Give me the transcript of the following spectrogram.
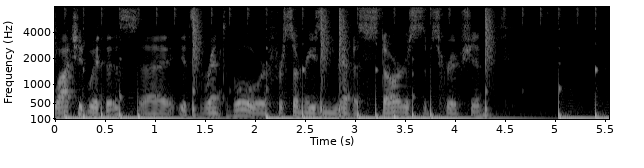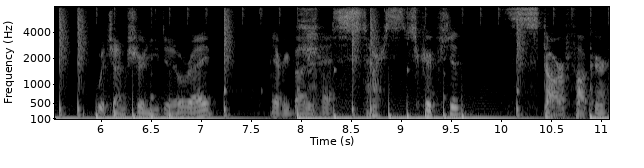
watch it with us. Uh, it's rentable, or for some reason you have a Starz subscription, which I'm sure you do, right? Everybody has a Starz subscription. Starfucker.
